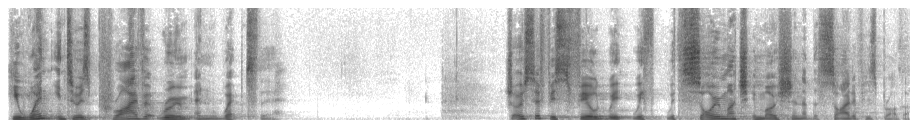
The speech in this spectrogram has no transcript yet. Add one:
He went into his private room and wept there. Joseph is filled with, with, with so much emotion at the sight of his brother.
